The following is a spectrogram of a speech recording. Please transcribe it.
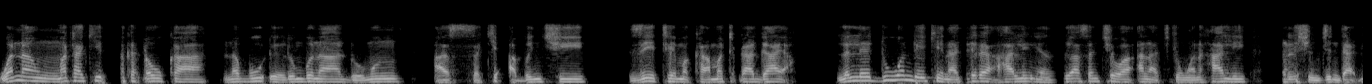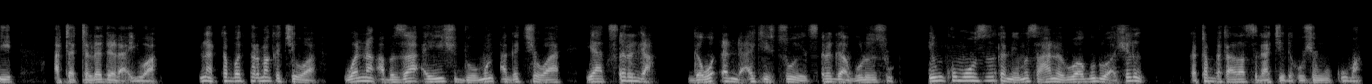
Wannan mataki aka ɗauka na buɗe rumbuna domin a saki abinci zai taimaka matuƙa gaya lalle duk wanda yake najeriya a halin yanzu ya san cewa ana cikin wani hali rashin jin daɗi a tattare da rayuwa ina tabbatar maka cewa wannan abu za a yi shi domin a ga cewa ya tsirga ga waɗanda ake so ya tsirga gurinsu in kuma wasu suka nemi su hana ruwa gudu a shirin ka tabbata za su dace da hushin hukuma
